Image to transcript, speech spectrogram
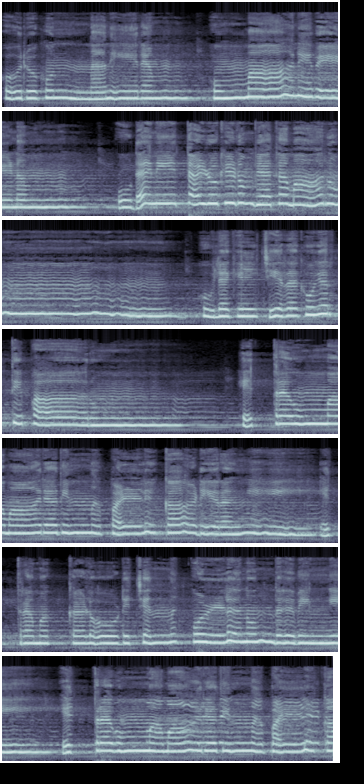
ഉരുകുന്ന നേരം ഉമ്മാനെ വേണം. ഉടനെ തഴുകിടും വ്യതമാറും ഉലകിൽ ചിറകുയർത്തി പാറും. എത്ര ഉമ്മമാരതിന്ന് പള്ളിക്കാടിറങ്ങി എത്ര മക്കളോട് ചെന്ന് ഉള്ളു നൊന്ത് വിങ്ങി. എത്ര ഉമ്മമാരതിന്ന് പള്ളിക്കാടിറങ്ങി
